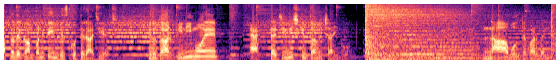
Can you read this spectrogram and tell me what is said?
আপনাদের কোম্পানিতে ইনভেস্ট করতে রাজি আছি। কিন্তু তার বিনিময়ে একটা জিনিস কিন্তু আমি চাইব। না বলতে পারবেন না।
